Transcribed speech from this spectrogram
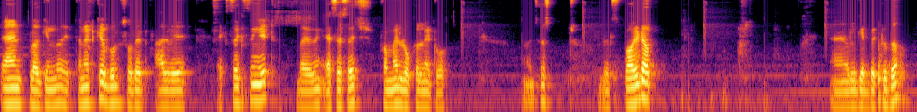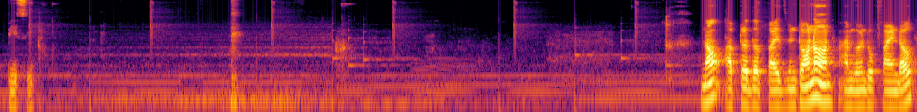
And plug in the ethernet cable so that I'll be accessing it by using SSH from my local network. Just let's power it up and we'll get back to the PC now after the Pi has been turned on I'm going to find out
